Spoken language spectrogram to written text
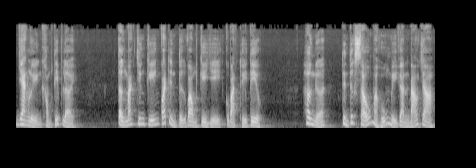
Giang luyện không tiếp lời. Tận mắt chứng kiến quá trình tử vong kỳ dị của Bạch Thủy Tiêu. Hơn nữa, tin tức xấu mà huống Mỹ Doanh báo cho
